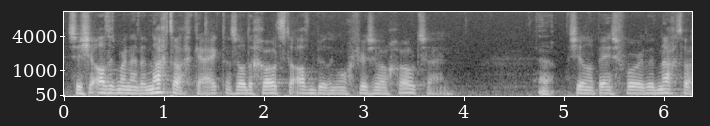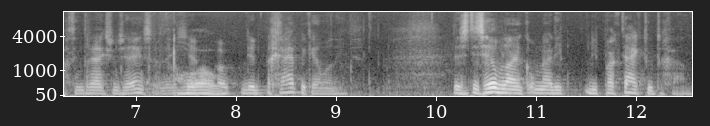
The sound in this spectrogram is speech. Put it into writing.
Dus als je altijd maar naar de nachtwacht kijkt, dan zal de grootste afbeelding ongeveer zo groot zijn. Ja. Als je dan opeens voor de nachtwacht in het Rijksmuseum staat, dan denk je, oh, dit begrijp ik helemaal niet. Dus het is heel belangrijk om naar die, die praktijk toe te gaan.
